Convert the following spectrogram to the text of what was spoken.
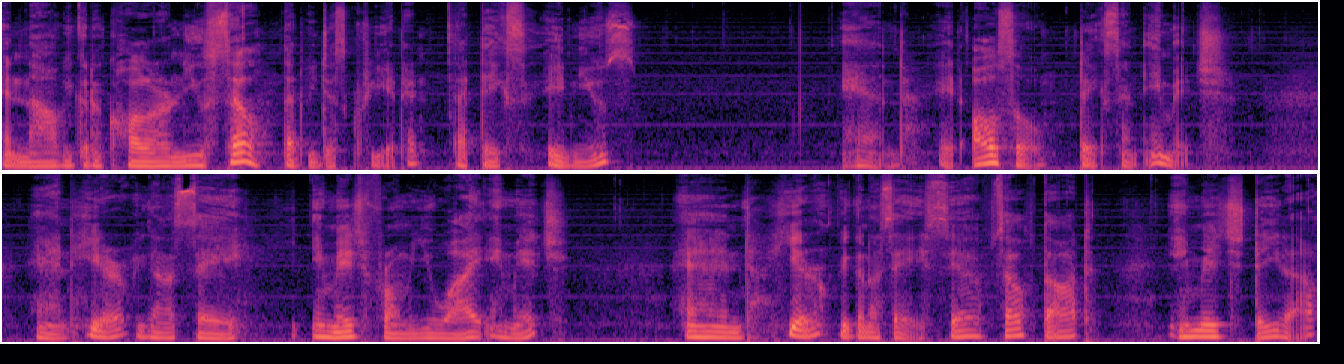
And now we're gonna call our new cell that we just created that takes a news and it also takes an image. And here we're gonna say image from UI image. And here we're gonna say self, self dot image data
